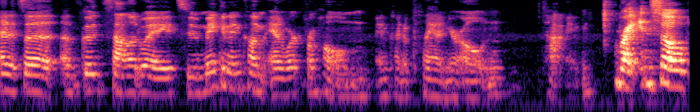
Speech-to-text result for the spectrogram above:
And it's a, a good solid way to make an income and work from home and kind of plan your own time. Right, and so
